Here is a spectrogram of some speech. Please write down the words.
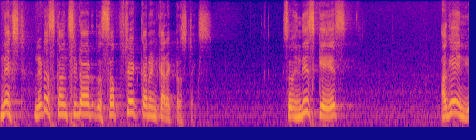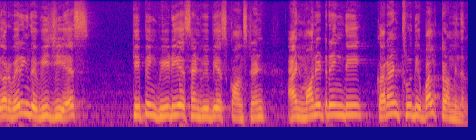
Next, let us consider the substrate current characteristics. So, in this case again you are varying the VGS keeping VDS and VBS constant and monitoring the current through the bulk terminal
